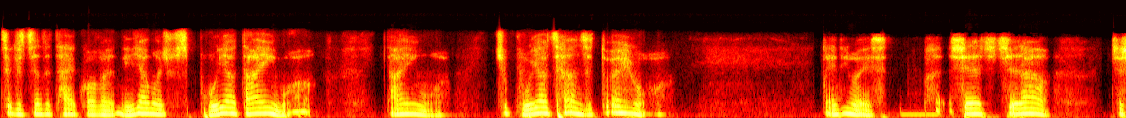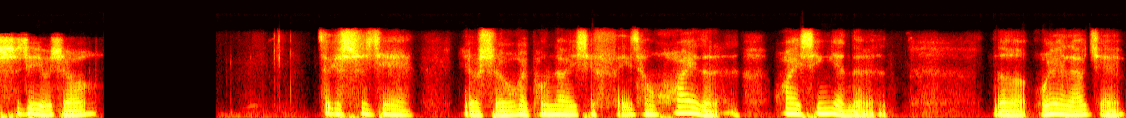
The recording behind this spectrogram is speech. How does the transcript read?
这个真的太过分，你要么就是不要答应我。答应我，就不要这样子对我。Anyways，现在知道，这世界有时候，这个世界有时候会碰到一些非常坏的人、坏心眼的人。那我也了解，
